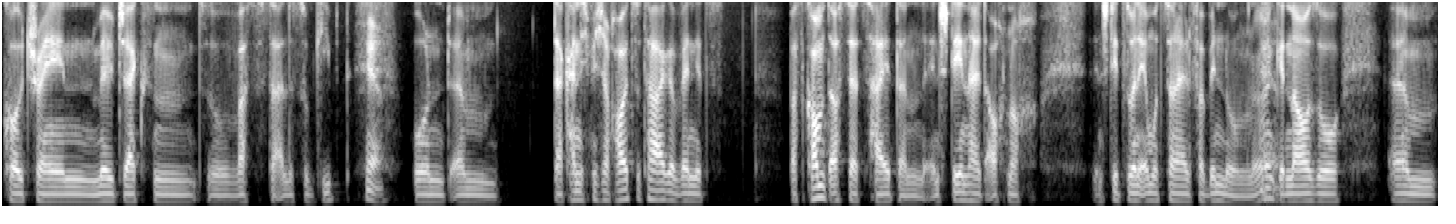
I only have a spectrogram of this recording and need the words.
Coltrane, Mill Jackson, so was es da alles so gibt. Und ähm, da kann ich mich auch heutzutage, wenn jetzt was kommt aus der Zeit, dann entstehen halt auch noch, entsteht so eine emotionale Verbindung. Ne? Ja. Genauso ähm,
